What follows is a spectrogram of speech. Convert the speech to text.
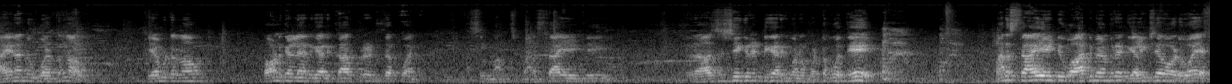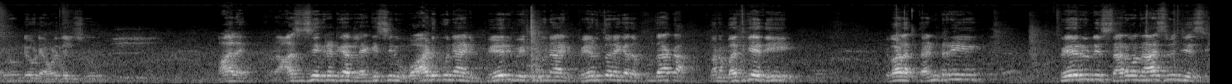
ఆయన నువ్వు అంటున్నావు ఏమంటున్నావు? పవన్ కళ్యాణ్ గారి కార్పొరేట్ తక్కువ అని. అసలు మన మన స్థాయి ఏంటి? రాజశేఖర రెడ్డి గారికి మనం పట్టపోతే మన స్థాయి ఏంటి? వార్డు మెంబర్గా గెలిచేవాడు ఎక్కడ ఉండేవాడు? ఎవడు తెలుసు? వాళ్ళే రాజశేఖర రెడ్డి గారి లెగసీని వాడుకుని ఆయన పేరు పెట్టుకుని ఆయన పేరుతోనే కదా ఇప్పుడు దాకా మనం బతికేది. ఇవాళ తండ్రి పేరుని సర్వనాశనం చేసి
